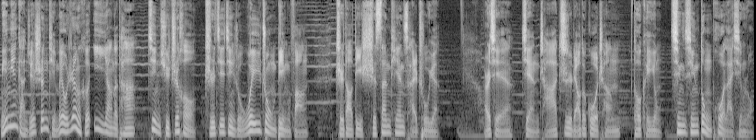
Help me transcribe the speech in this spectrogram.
明明感觉身体没有任何异样的他，进去之后直接进入危重病房，直到第十三天才出院，而且。检查治疗的过程都可以用惊心动魄来形容，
